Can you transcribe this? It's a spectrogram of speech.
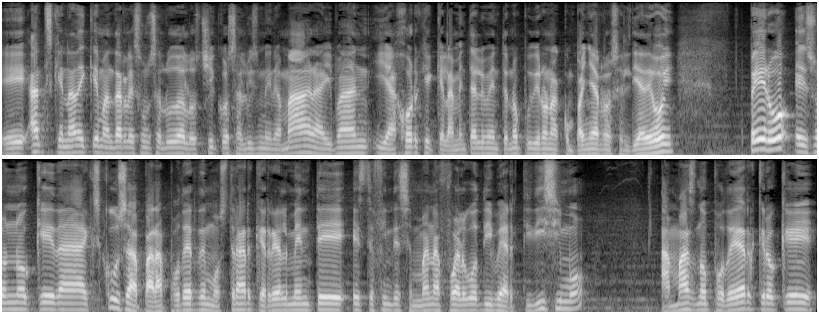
Eh, antes que nada hay que mandarles un saludo a los chicos, a Luis Miramar, a Iván y a Jorge que lamentablemente no pudieron acompañarnos el día de hoy. Pero eso no queda excusa para poder demostrar que realmente este fin de semana fue algo divertidísimo. A más no poder, creo que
